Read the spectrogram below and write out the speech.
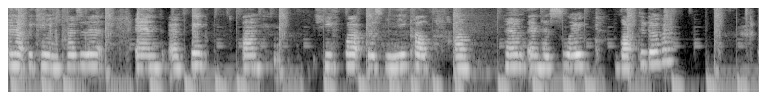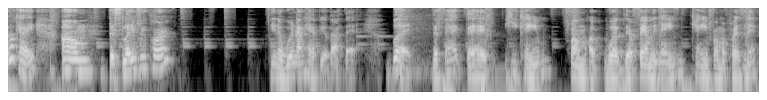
end up becoming president, and I think um he thought it was unique um him and his slave got together. Okay, um, the slavery part, you know, we're not happy about that, but the fact that he came from a well, their family name came from a president,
